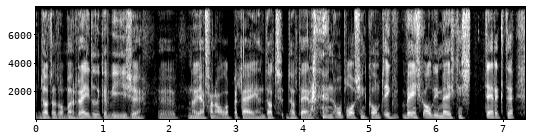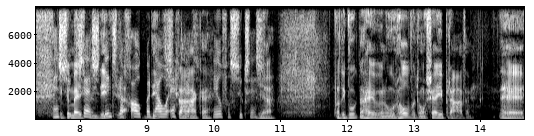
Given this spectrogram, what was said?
dat het op een redelijke wijze, nou ja, van alle partijen, dat, dat er een oplossing komt. Ik wens al die mensen sterkte. En de meesten succes. Dinsdag ja, ook bij Douwe staken. Heel veel succes. Ja. Want ik wil ook nog even over Holwert om Zee praten. Eh,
